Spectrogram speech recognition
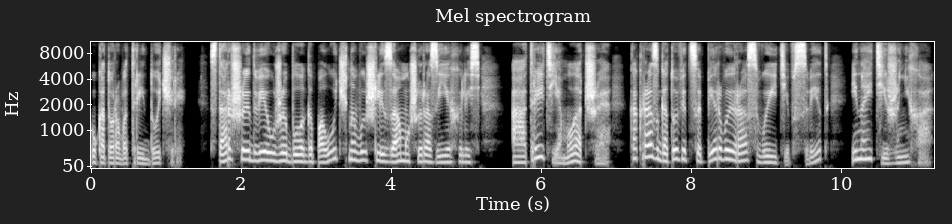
у которого три дочери. Старшие две уже благополучно вышли замуж и разъехались, а третья, младшая, как раз готовится первый раз выйти в свет и найти жениха.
